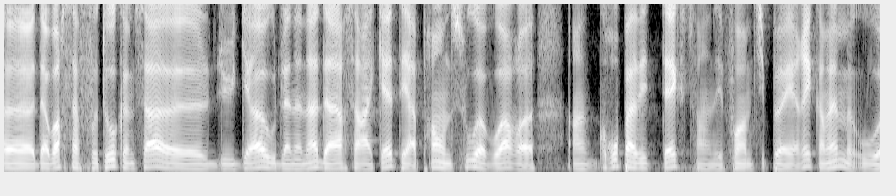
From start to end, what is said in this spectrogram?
euh, d'avoir sa photo comme ça euh, du gars ou de la nana derrière sa raquette et après en dessous avoir un gros pavé de texte, enfin des fois un petit peu aéré quand même, où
